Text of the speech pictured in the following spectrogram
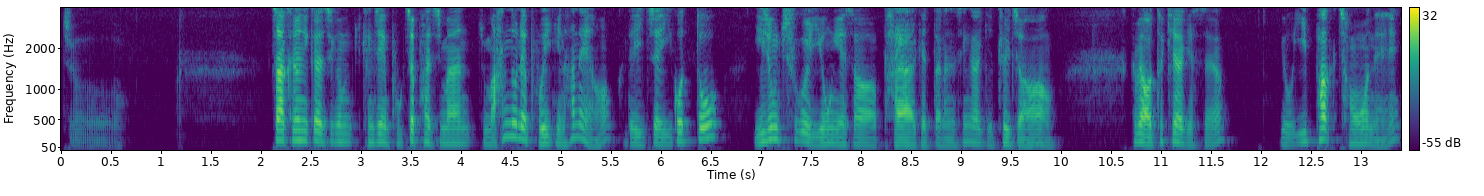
쭉. 자, 그러니까 지금 굉장히 복잡하지만 좀 한눈에 보이긴 하네요. 근데 이제 이것도 이중축을 이용해서 봐야겠다는 생각이 들죠. 그러면 어떻게 하겠어요? 요 입학 정원에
